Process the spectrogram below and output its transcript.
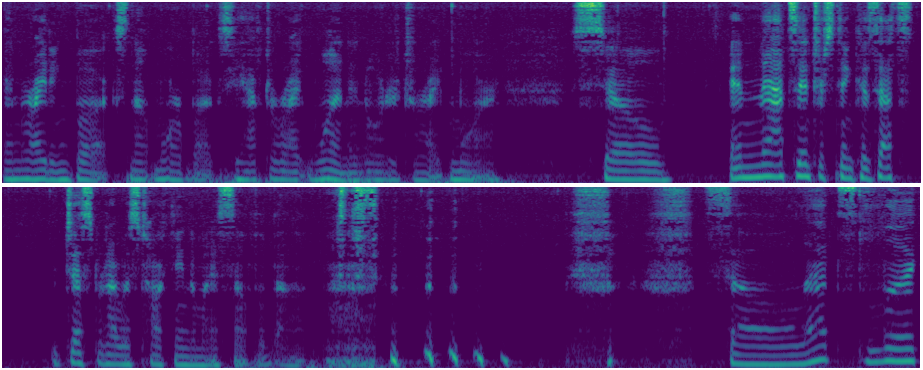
and writing books, not more books. You have to write one in order to write more. So, and that's interesting because that's just what I was talking to myself about. So let's look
